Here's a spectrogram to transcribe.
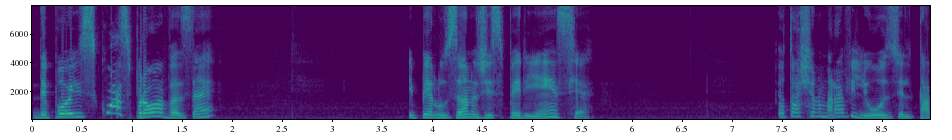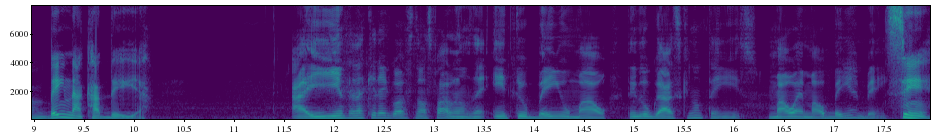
depois com as provas, né? E pelos anos de experiência, eu tô achando maravilhoso ele tá bem na cadeia. Aí entra naquele negócio que nós falamos, né? Entre o bem e o mal. Tem lugares que não tem isso. Mal é mal, bem é bem. Sim.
